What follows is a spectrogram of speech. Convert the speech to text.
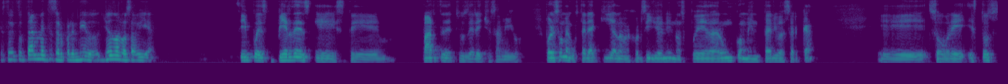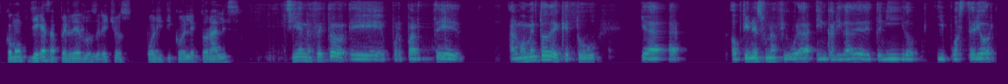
estoy totalmente sorprendido, yo no lo sabía. Sí, pues pierdes este, parte de tus derechos, amigo. Por eso me gustaría aquí, a lo mejor si Johnny nos puede dar un comentario acerca eh, sobre estos, cómo llegas a perder los derechos político-electorales. Sí, en efecto, eh, por parte, al momento de que tú ya obtienes una figura en calidad de detenido y posterior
